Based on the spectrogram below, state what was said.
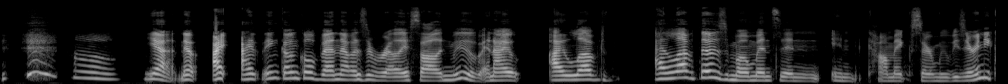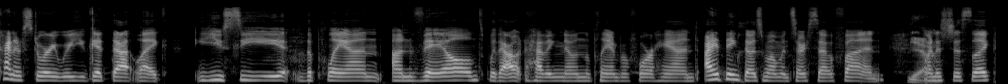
oh yeah no i i think uncle ben that was a really solid move and i i loved i loved those moments in in comics or movies or any kind of story where you get that like you see the plan unveiled without having known the plan beforehand i think those moments are so fun Yeah. when it's just like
